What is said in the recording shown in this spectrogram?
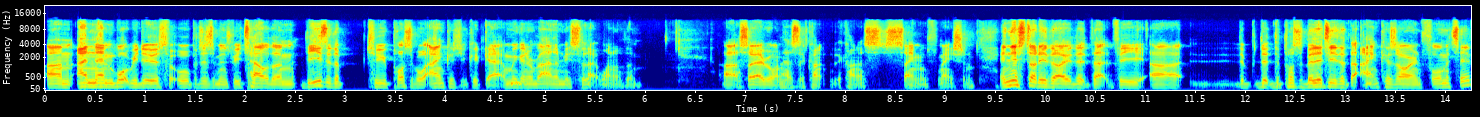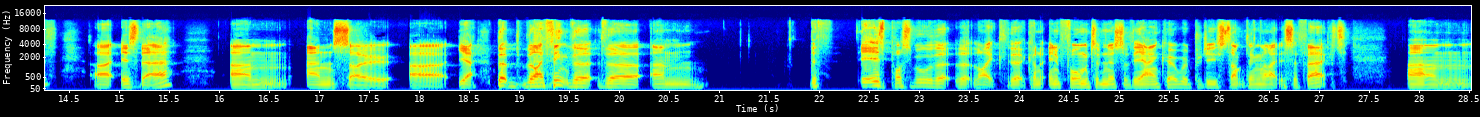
um, and then what we do is for all participants, we tell them these are the two possible anchors you could get, and we're going to randomly select one of them. Uh, so everyone has the kind, of, the kind of same information. In this study, though, that, that the, uh, the, the, possibility that the anchors are informative uh, is there. Um, and so, uh, yeah, but but I think that the, um, the it is possible that, that like the kind of informativeness of the anchor would produce something like this effect. Um,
